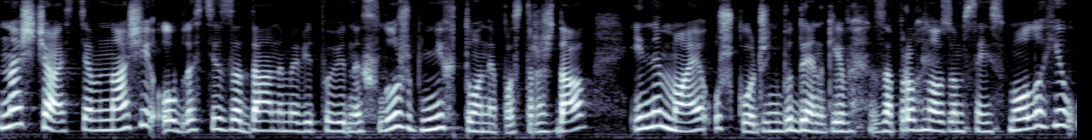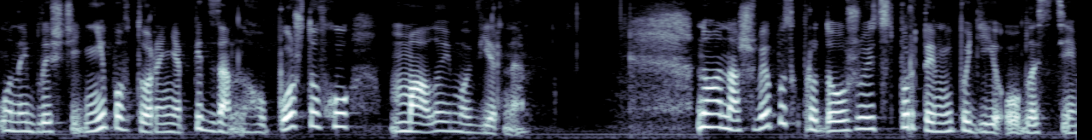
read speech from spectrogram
На щастя, в нашій області, за даними відповідних служб, ніхто не постраждав і немає ушкоджень будинків. За прогнозом сейсмологів, у найближчі дні повторення підземного поштовху мало ймовірне. Ну а наш випуск продовжують спортивні події області.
